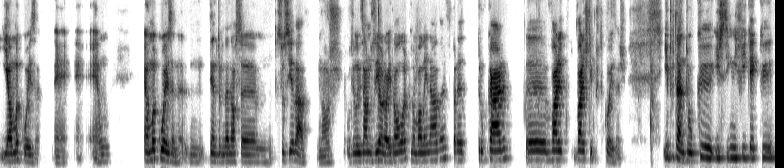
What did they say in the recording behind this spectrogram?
e é uma coisa, é, é, é, um, é uma coisa dentro da nossa hum, sociedade. Nós utilizamos euro e dólar que não valem nada para trocar uh, vários, vários tipos de coisas. E portanto, o que isto significa é que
